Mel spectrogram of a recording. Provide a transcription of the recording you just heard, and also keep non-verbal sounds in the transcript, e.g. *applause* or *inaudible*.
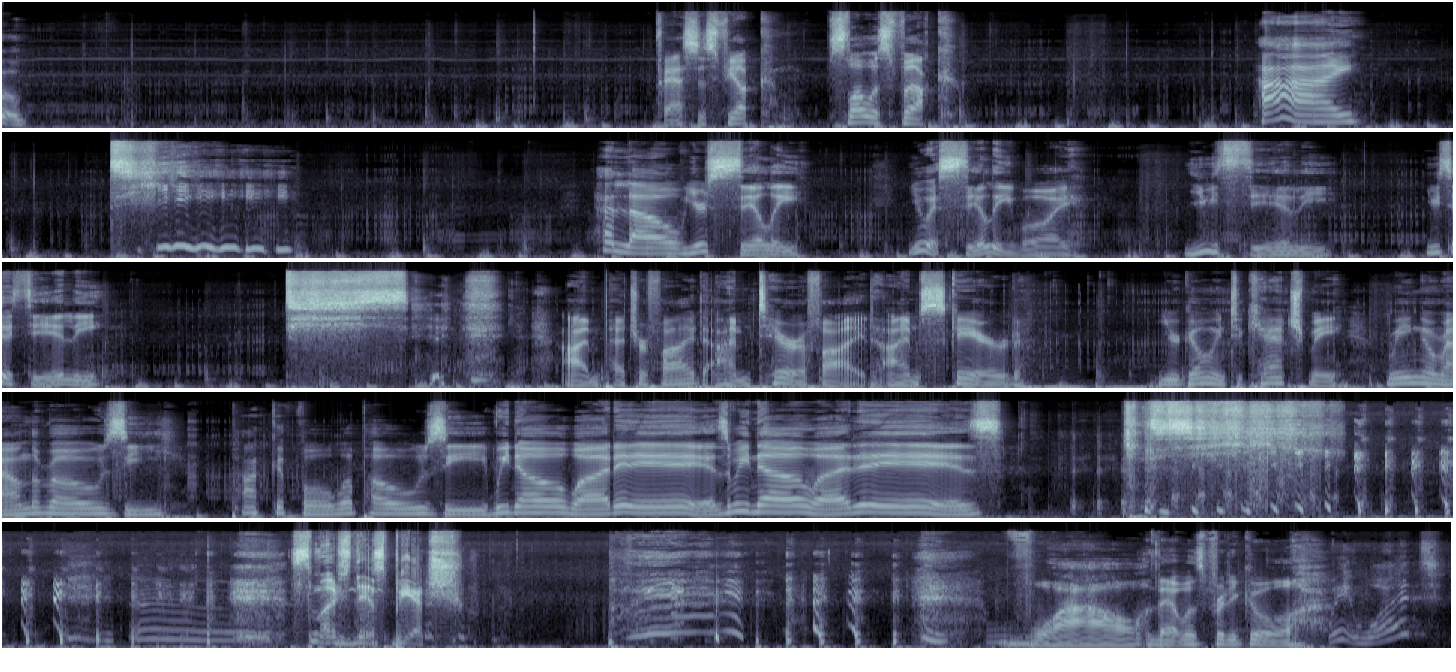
*laughs* Fast as fuck. Slow as fuck. Hi. *laughs* Hello, you're silly. You a silly boy. You silly. You so silly. *laughs* I'm petrified. I'm terrified. I'm scared. You're going to catch me. Ring around the rosy. Pocket full of posy. We know what it is. We know what it is. *laughs* Smudge this bitch. *laughs* wow, that was pretty cool. Wait, what?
